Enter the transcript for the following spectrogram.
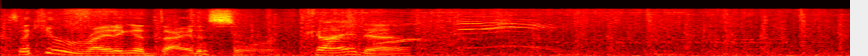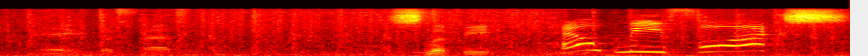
It's like you're riding a dinosaur. Kinda. Hey, he goes fast. Slippy. Help me, Fox!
